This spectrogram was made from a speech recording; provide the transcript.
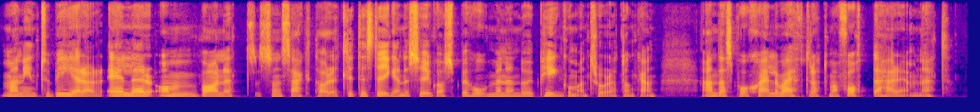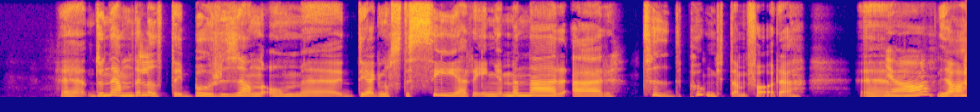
man intuberar eller om barnet som sagt har ett lite stigande syrgasbehov men ändå är pigg och man tror att de kan andas på själva efter att de har fått det här ämnet. Eh, du nämnde lite i början om eh, diagnostisering, men när är tidpunkten för det. Eh, ja. ja.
